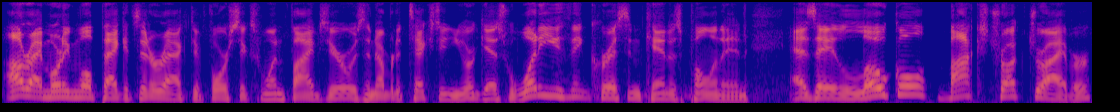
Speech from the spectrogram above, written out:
All right, Morning Wolf pack. It's Interactive 46150 is the number to text in your guess. What do you think Chris and Kent is pulling in as a local box truck driver?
